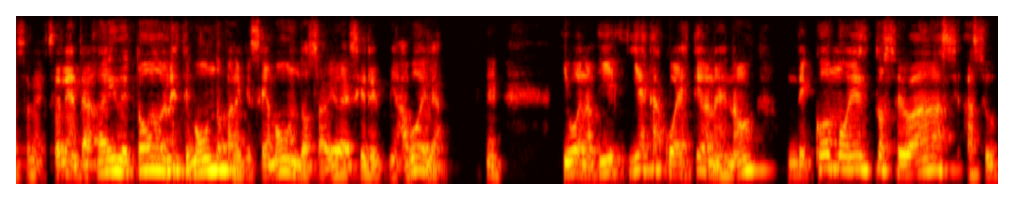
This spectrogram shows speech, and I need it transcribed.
son excelentes. Hay de todo en este mundo para que sea mundo, sabía decir mi abuela. Y bueno, y, estas cuestiones, ¿no? De cómo esto se va a su,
